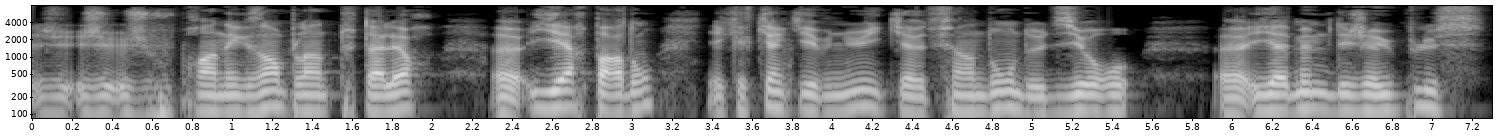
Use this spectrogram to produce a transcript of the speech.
je, je, vous prends un exemple hein, tout à l'heure, hier pardon, il y a quelqu'un qui est venu et qui avait fait un don de 10 euros. Euh, il y a même déjà eu plus.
